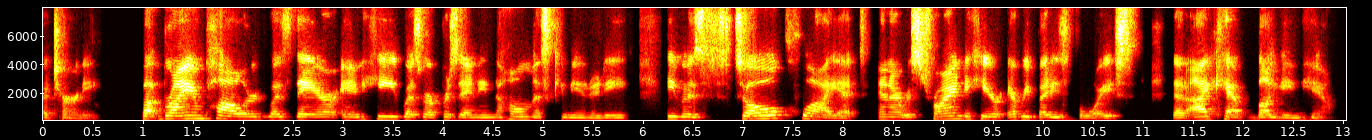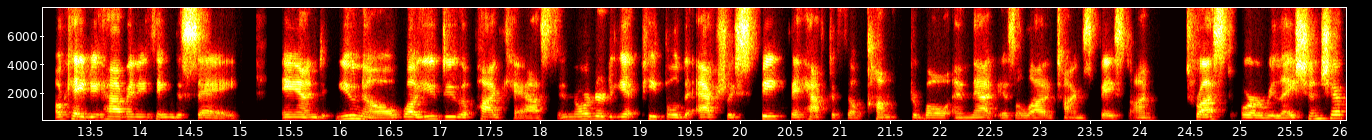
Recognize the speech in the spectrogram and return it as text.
attorney. But Bryan Pollard was there and he was representing the homeless community. He was so quiet, and I was trying to hear everybody's voice that I kept bugging him. Okay, do you have anything to say? And you know, well, you do a podcast. In order to get people to actually speak, they have to feel comfortable. And that is a lot of times based on trust or a relationship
